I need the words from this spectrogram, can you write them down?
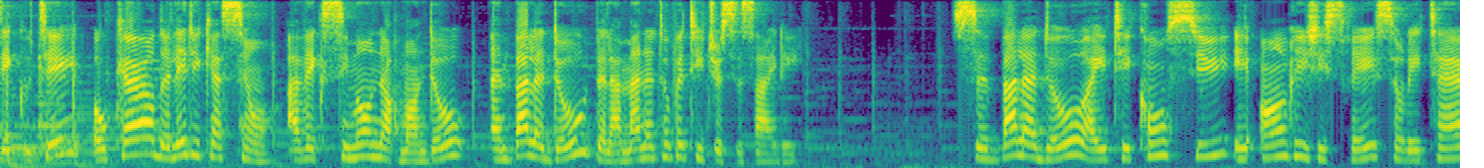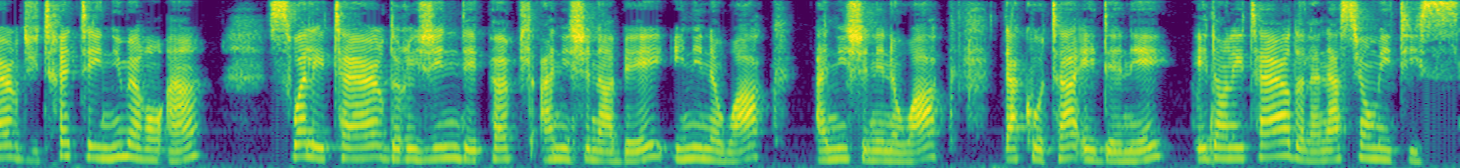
Écoutez Au cœur de l'éducation avec Simon Normando, un balado de la Manitoba Teacher Society. Ce balado a été conçu et enregistré sur les terres du traité numéro 1, soit les terres d'origine des peuples Anishinaabe, Ininawak, Anishinaabe, Dakota et Dene, et dans les terres de la nation métisse.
